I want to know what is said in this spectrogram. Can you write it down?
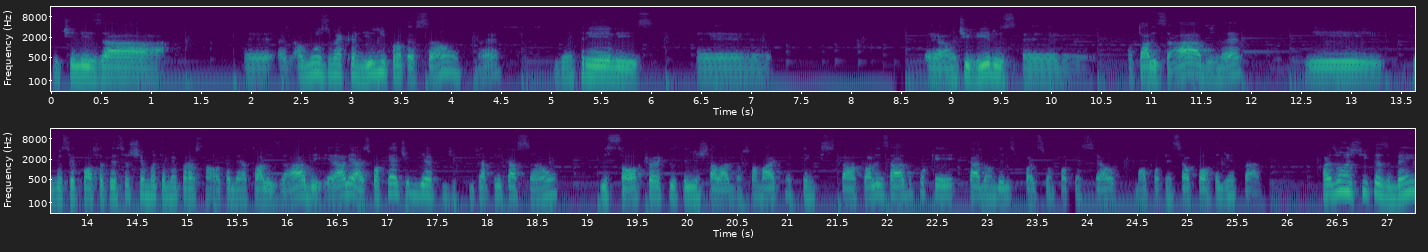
utilizar é, alguns mecanismos de proteção, né? dentre eles é, antivírus é, atualizados, né? E que você possa ter seu sistema também operacional também atualizado. E, aliás, qualquer tipo de, de, de aplicação de software que esteja instalado na sua máquina tem que estar atualizado, porque cada um deles pode ser um potencial, uma potencial porta de entrada. Mas umas dicas bem,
